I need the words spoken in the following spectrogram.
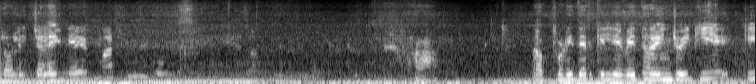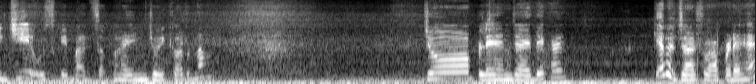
स्लोली स्लोली चलेंगे हाँ अब थोड़ी देर के लिए वेदर एंजॉय किए कीजिए उसके बाद सभा एंजॉय करना જો પ્લેન જાય દેખાય ક્યારે જાશું આપણે હે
